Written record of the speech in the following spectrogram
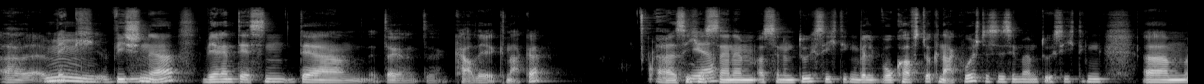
äh, wegwischen, ja. Währenddessen der, der, der Karle Knacker äh, sich Ja. aus seinem aus seinem durchsichtigen, weil wo kaufst du Knackwurst? Das ist immer im durchsichtigen ähm,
